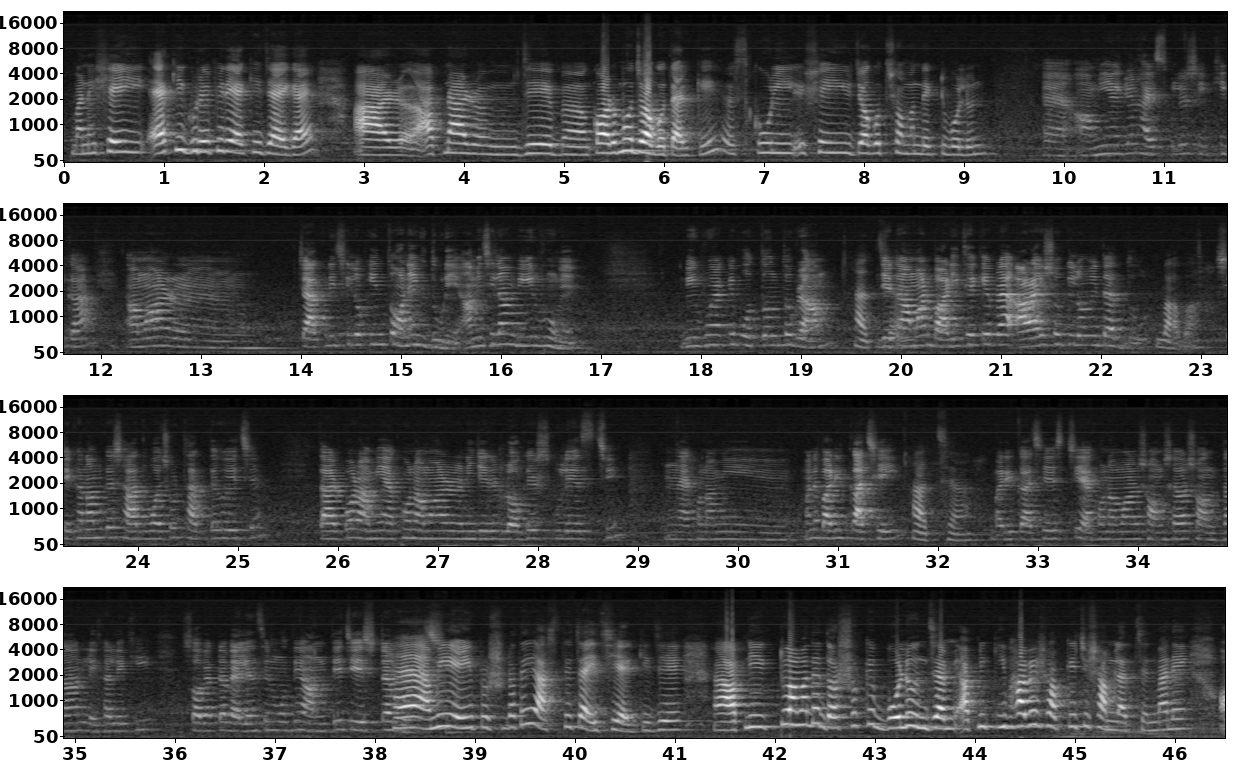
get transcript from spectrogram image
মানে সেই একই ঘুরে ফিরে একই জায়গায়। আর আপনার যে কর্মজগৎ আর কি স্কুল সেই জগৎ সম্বন্ধে একটু বলুন। হ্যাঁ, আমি একজন হাই স্কুলের শিক্ষিকা। আমার চাকরি ছিল কিন্তু অনেক দূরে। আমি ছিলাম বীরভূমে। বীরভূম একটি প্রত্যন্ত গ্রাম আচ্ছা। যেটা আমার বাড়ি থেকে প্রায় আড়াইশো কিলোমিটার দূর। বাবা। সেখানে আমাকে সাত বছর থাকতে হয়েছে। তারপর আমি এখন আমার নিজের ব্লকের স্কুলে এসেছি। এখন আমি মানে বাড়ির কাছেই। আচ্ছা। বাড়ির কাছে এসেছি। এখন আমার সংসার সন্তান লেখালেখি সব একটা ব্যালেন্সের মধ্যে আনতে চেষ্টা হ্যাঁ আমি এই প্রশ্নটাতেই আসতে চাইছি আর কি যে আপনি একটু আমাদের দর্শককে বলুন যে আপনি কীভাবে সব কিছু সামলাচ্ছেন? মানে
